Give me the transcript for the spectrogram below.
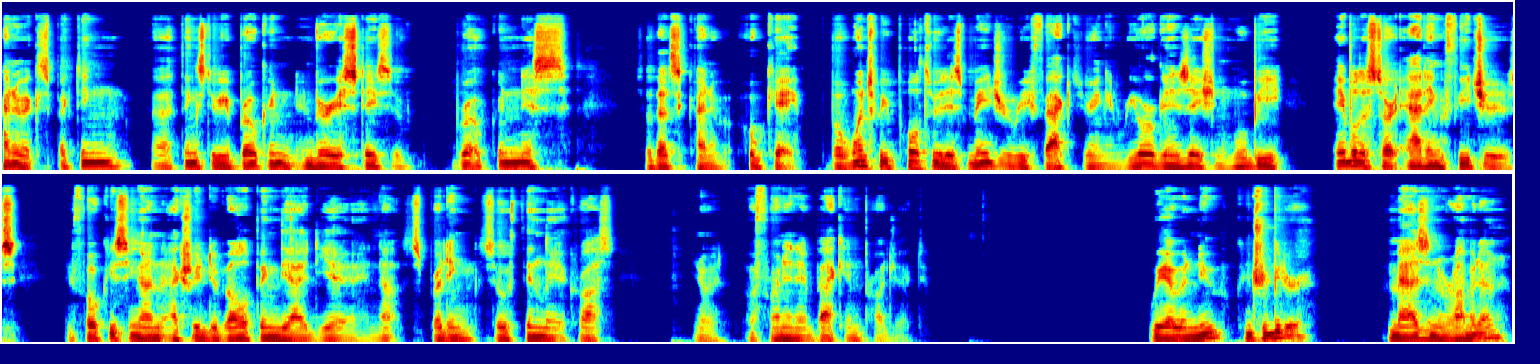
kind of expecting uh, things to be broken in various states of brokenness. So that's kind of okay. But once we pull through this major refactoring and reorganization, we'll be able to start adding features and focusing on actually developing the idea and not spreading so thinly across you know a front end and back end project. We have a new contributor, Mazen Ramadan,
